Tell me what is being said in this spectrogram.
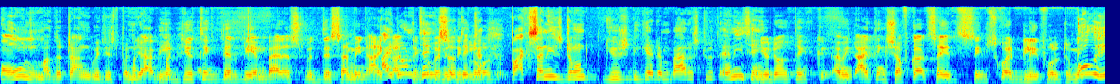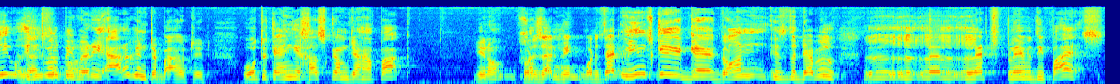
own mother tongue, which is Punjabi. But, but do you think they'll be embarrassed with this? I mean, I, I can't think, think, of anything so. lower. Can, Pakistanis don't usually get embarrassed with anything. You don't think? I mean, I think Shafkat Saeed seems quite gleeful to me. Oh, he, he will be very arrogant about it. वो तो कहेंगे खस कम जहाँ पाक you know what does that mean what does that, that means ke, gone is the devil let's play with the pious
